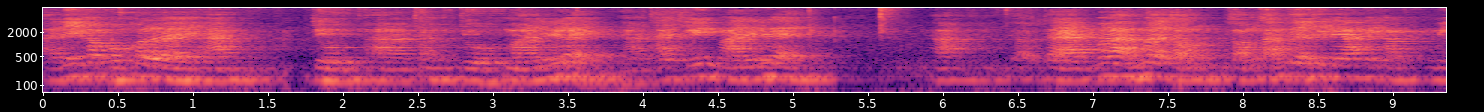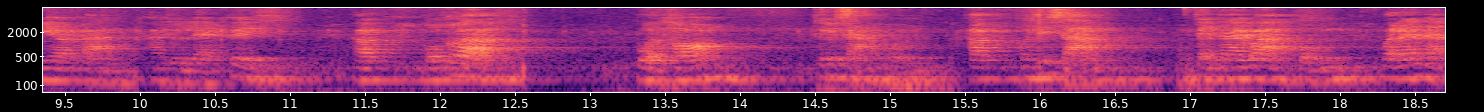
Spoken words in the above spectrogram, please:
อันนี้ก็ผมก็เลยครับอยู่อ่าทำอยู่มาเรื่อยๆใช้ชีวิตมาเรื่อยๆนะแต่เมื่อเมื่อสองสองสามเดือนที่แล้วนี่ครับมีอาการรุนแรงขึ้นครับผมก็ปวดท้องถึงสามผลครับวันที่สามผมจำได้ว่าผมวันนั้นน่ะ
